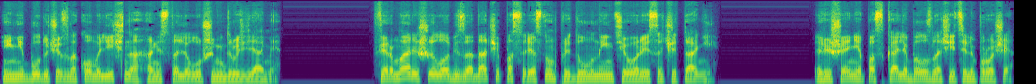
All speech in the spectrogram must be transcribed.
и не будучи знакомы лично, они стали лучшими друзьями. Ферма решил обе задачи посредством придуманной им теории сочетаний. Решение Паскаля было значительно проще.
